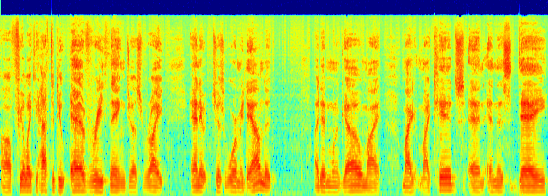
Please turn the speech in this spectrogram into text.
uh, feel like you have to do everything just right, and it just wore me down. That I didn't want to go. My my my kids and in this day,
